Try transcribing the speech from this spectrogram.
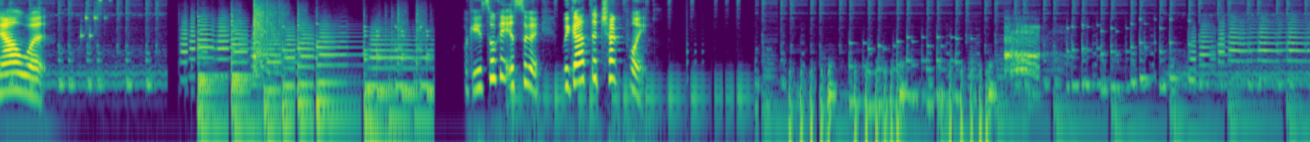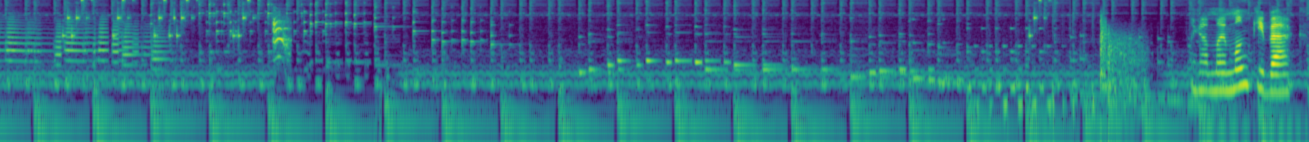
Now what? Okay, it's okay, it's okay. We got the checkpoint. I got my monkey back.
